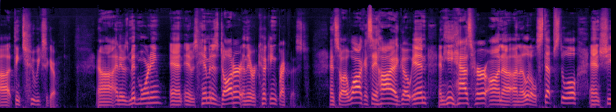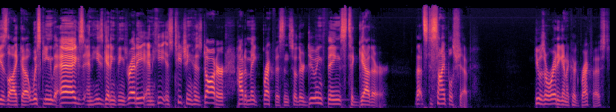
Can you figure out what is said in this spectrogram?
uh, I think two weeks ago. Uh, and it was mid morning, and, and it was him and his daughter, and they were cooking breakfast. And so I walk, I say hi, I go in, and he has her on a, on a little step stool, and she's like uh, whisking the eggs, and he's getting things ready, and he is teaching his daughter how to make breakfast. And so they're doing things together. That's discipleship. He was already going to cook breakfast,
